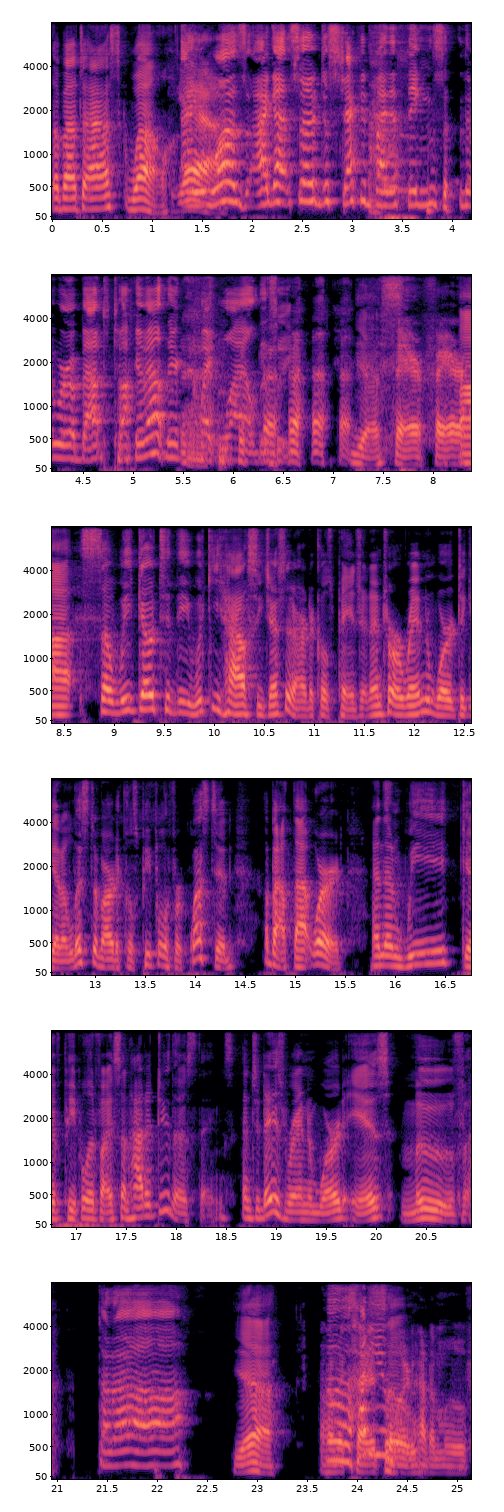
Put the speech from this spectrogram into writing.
about to ask. Well, Yeah. I was. I got so distracted by the things that we're about to talk about. They're quite wild this week. yes. fair, fair. Uh, so we go to the WikiHow suggested articles page and enter a random word to get a list of articles people have requested about that word. And then we give people advice on how to do those things. And today's random word is move. Ta-da! Yeah. I'm uh, how excited do to you- learn how to move.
